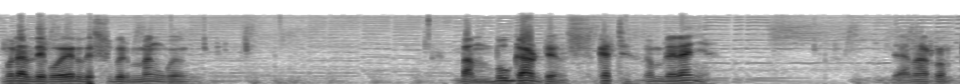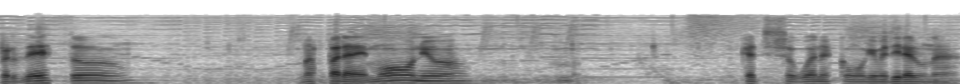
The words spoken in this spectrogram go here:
Bolas de poder de Superman, weón. Bamboo Gardens, cacha, el hombre araña. Ya más romper de esto. Más para demonios. Cacha, esos weones como que me tiran una,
